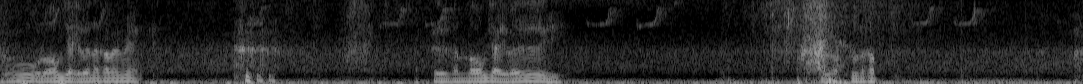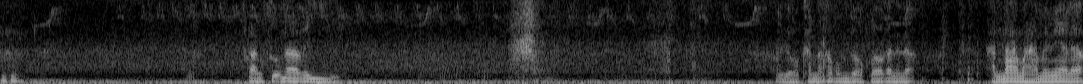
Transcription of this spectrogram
โอ้ร้องใหญ่แล้วนะครับแม่แม่เจอกันร้องใหญ่เลยดูครับดูนะครับ ฝั่งสุนารีหยอกกันแล้วครับผมหยอกล้อกันแล้ว หันหน้ามาหาแม่แม่แล้ว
